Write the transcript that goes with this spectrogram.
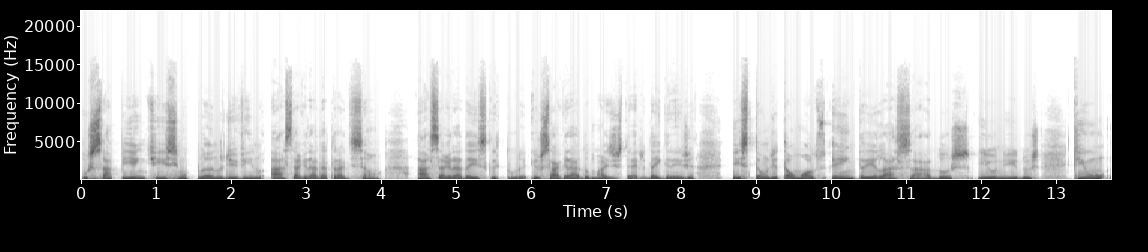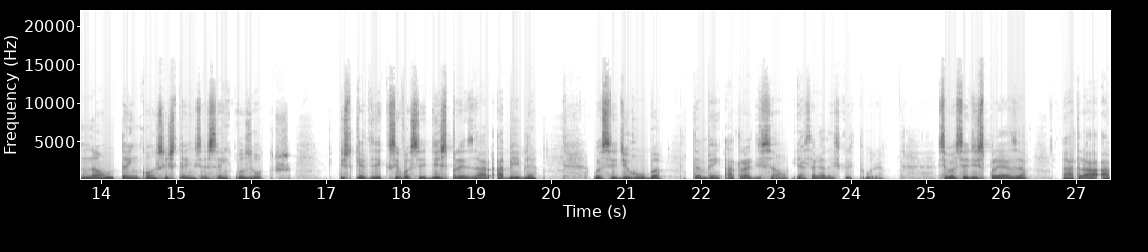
o sapientíssimo plano divino, a sagrada tradição, a sagrada escritura e o sagrado magistério da igreja estão de tal modo entrelaçados e unidos que um não tem consistência sem os outros. Isso quer dizer que se você desprezar a Bíblia, você derruba também a tradição e a sagrada escritura. Se você despreza a, a,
